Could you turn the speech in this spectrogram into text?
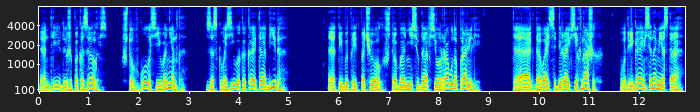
Андрею даже показалось, что в голосе Иваненко засквозила какая-то обида. А ты бы предпочел, чтобы они сюда всю ораву направили. Так, давай, собирай всех наших, выдвигаемся на место.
